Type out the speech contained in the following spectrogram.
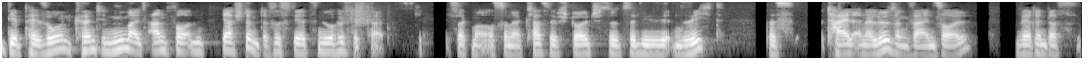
die Person könnte niemals antworten, ja stimmt, das ist jetzt nur Höflichkeit. Ich sag mal aus so einer klassisch deutsch sozialisierten Sicht, das Teil einer Lösung sein soll, während das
